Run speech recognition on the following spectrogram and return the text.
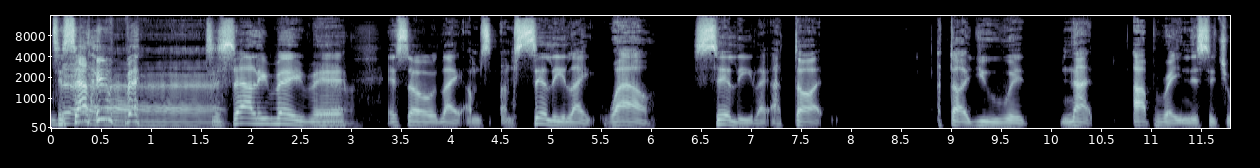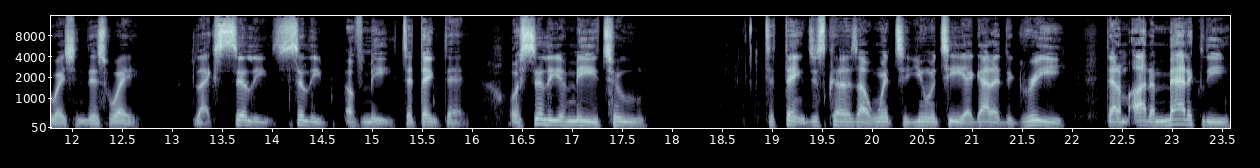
to Sallie Mae. To Sallie Mae, man. Yeah. And so like I'm I'm silly, like, wow, silly. Like I thought I thought you would not operate in this situation this way. Like silly, silly of me to think that. Or silly of me to to think just because I went to UNT, I got a degree, that I'm automatically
